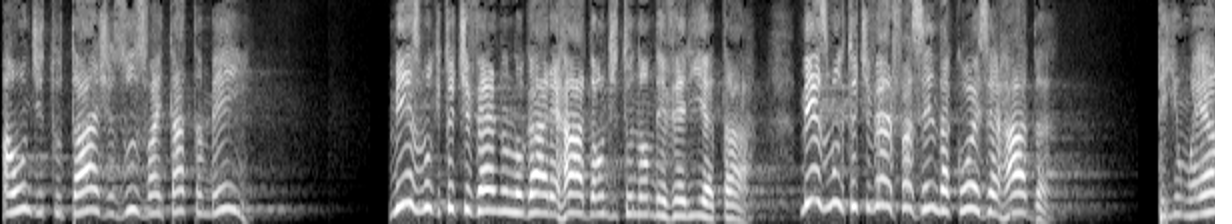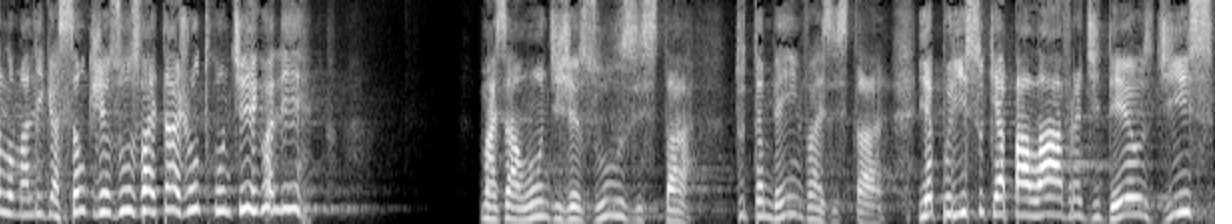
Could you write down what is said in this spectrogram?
Aonde tu está, Jesus vai estar tá também. Mesmo que tu estiver no lugar errado, onde tu não deveria estar. Tá. Mesmo que tu estiver fazendo a coisa errada. Tem um elo, uma ligação que Jesus vai estar tá junto contigo ali. Mas aonde Jesus está, tu também vais estar. E é por isso que a palavra de Deus diz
